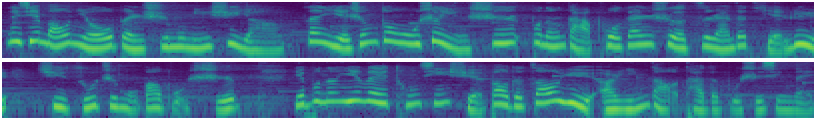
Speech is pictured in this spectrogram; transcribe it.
那些牦牛本是牧民蓄养，但野生动物摄影师不能打破干涉自然的铁律去阻止母豹捕食，也不能因为同情雪豹的遭遇而引导它的捕食行为。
